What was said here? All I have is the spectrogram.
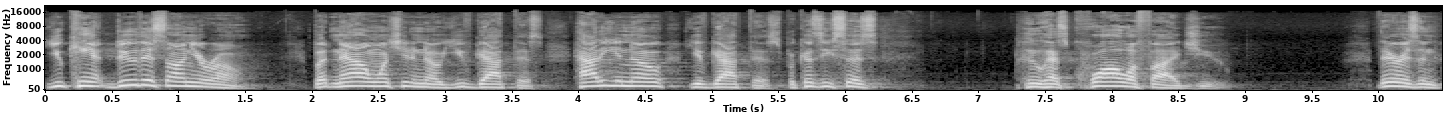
You can't do this on your own. But now I want you to know you've got this. How do you know you've got this? Because he says, who has qualified you. There is an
